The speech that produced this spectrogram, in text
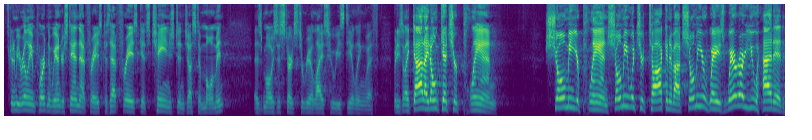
It's going to be really important that we understand that phrase because that phrase gets changed in just a moment as Moses starts to realize who he's dealing with. But he's like, God, I don't get your plan. Show me your plan. Show me what you're talking about. Show me your ways. Where are you headed?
